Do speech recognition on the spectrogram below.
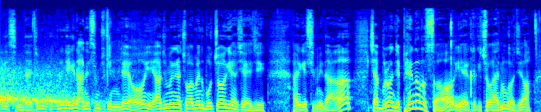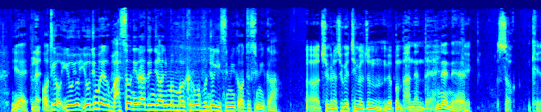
알겠습니다. 좀 그런 얘기는 안 했으면 좋겠는데요. 예, 아주머니가 좋아하면 못 좋아하게 하셔야지. 알겠습니다. 자, 물론 이제 팬으로서 예, 그렇게 좋아하는 거죠. 예. 네. 어떻게 요, 요, 요즘에 맞선이라든지 아니면 뭐 그런 거 본 적이 있습니까? 어떻습니까? 어, 최근에 소개팅을 좀 몇 번 봤는데 네네. 이렇게 썩 이렇게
